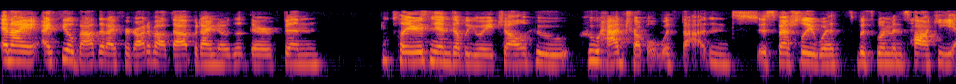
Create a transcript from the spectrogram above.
and i i feel bad that i forgot about that but i know that there have been players in the NWHL who who had trouble with that, and especially with with women's hockey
